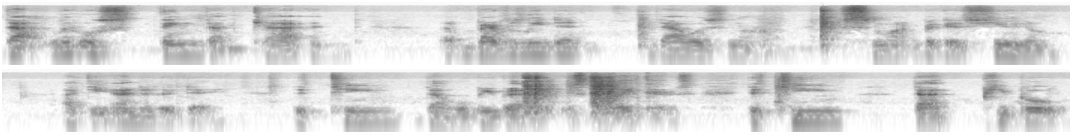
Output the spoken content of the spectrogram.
that little thing that KAT and uh, Beverley did, that was not smart because you know, at the end of the day, the team that will be better is the Lakers. The team that people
